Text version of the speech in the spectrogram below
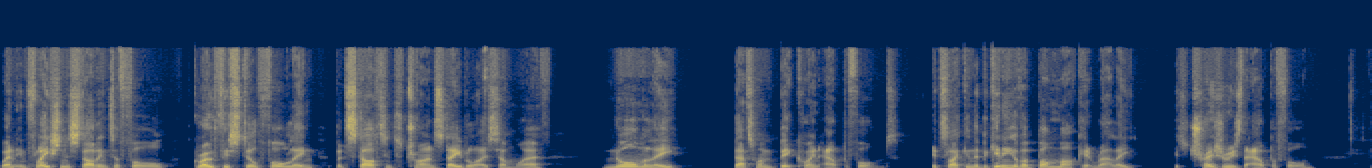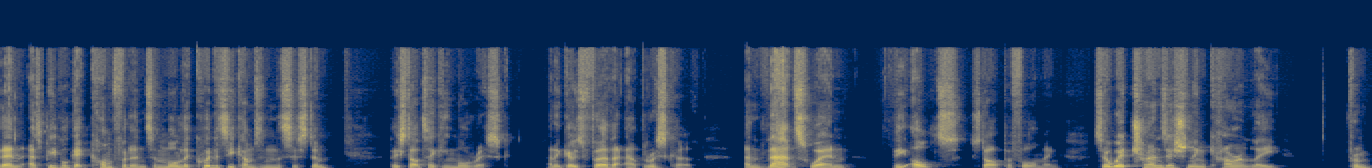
when inflation is starting to fall, growth is still falling, but starting to try and stabilize somewhere. Normally, that's when Bitcoin outperforms. It's like in the beginning of a bond market rally, it's treasuries that outperform. Then, as people get confidence and more liquidity comes in the system, they start taking more risk and it goes further out the risk curve. And that's when the alts start performing. So we're transitioning currently from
